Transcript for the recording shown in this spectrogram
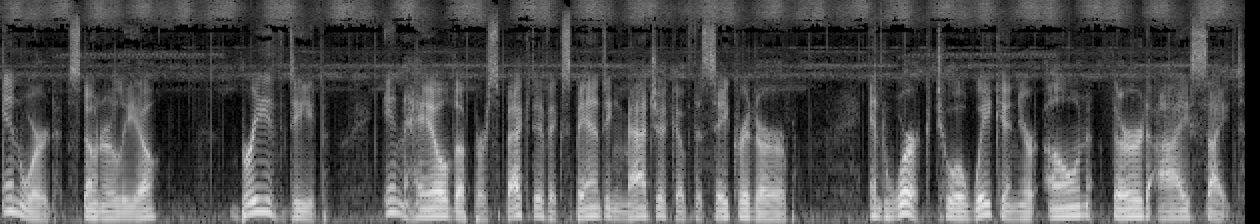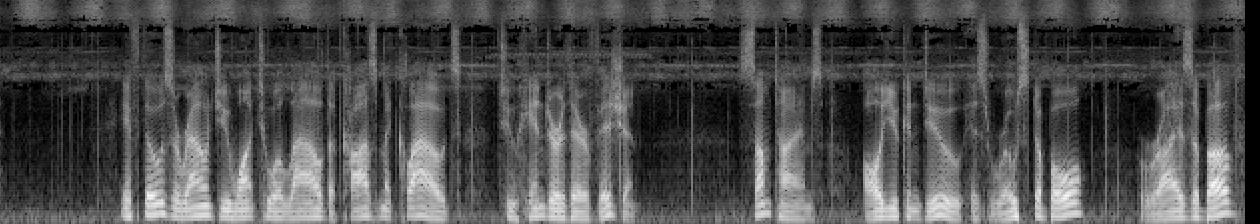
inward, Stoner Leo. Breathe deep. Inhale the perspective expanding magic of the sacred herb and work to awaken your own third eye sight. If those around you want to allow the cosmic clouds to hinder their vision, sometimes all you can do is roast a bowl, rise above,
